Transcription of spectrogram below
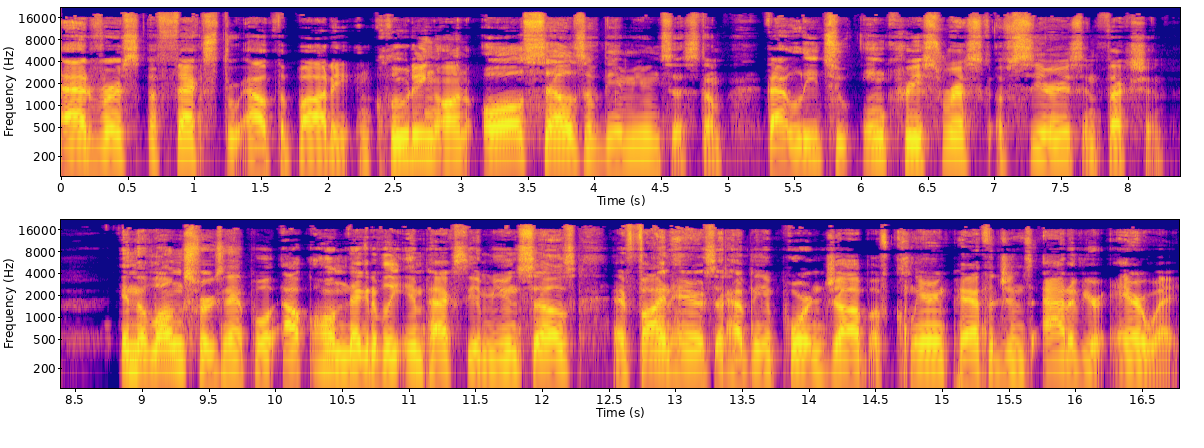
adverse effects throughout the body, including on all cells of the immune system, that lead to increased risk of serious infection. In the lungs, for example, alcohol negatively impacts the immune cells and fine hairs that have the important job of clearing pathogens out of your airway.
